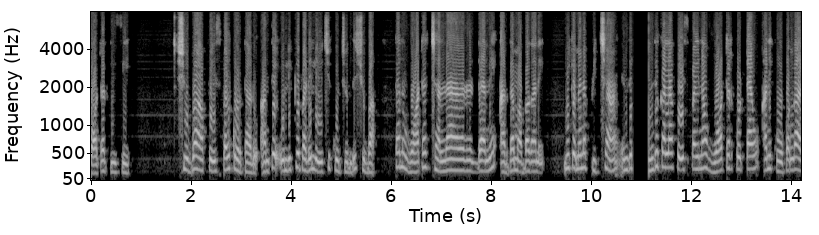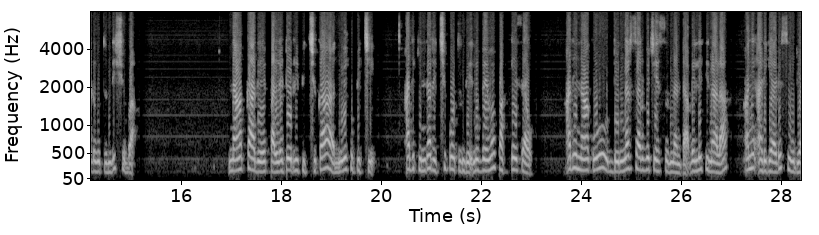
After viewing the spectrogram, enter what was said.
వాటర్ తీసి శుభ ఫేస్ పై కొడతాడు. అంతే ఉలిక్కిపడి లేచి కూర్చుంది శుభ. తను వాటర్ చల్లారని అర్థం అవ్వగానే మీకేమైనా పిచ్చా? ఎందుకు ఎందుకలా ఫేస్ పైన వాటర్ కొట్టావు? అని కోపంగా అడుగుతుంది శుభ. నాకు కాదే పల్లెటూరి పిచ్చుక నీకు పిచ్చి. అది కింద రెచ్చిపోతుంది. నువ్వేమో పక్కేశావు. అది నాకు డిన్నర్ సర్వ్ చేస్తుందంట. వెళ్ళి తినాలా? అని అడిగాడు సూర్య.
